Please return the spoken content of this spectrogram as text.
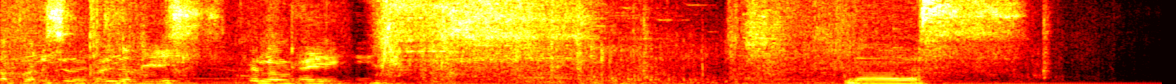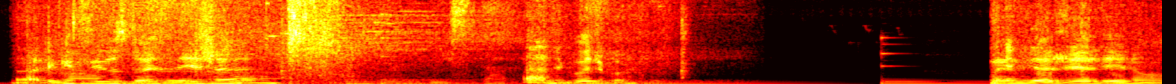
apareceu coisa ali. Eu não vi. Nossa. Na hora que eu vi os dois ali já. Ah, de boa, de boa. Nem viajei ali, não,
